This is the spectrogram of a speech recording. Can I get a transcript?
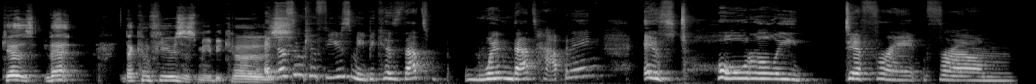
Because that that confuses me because It doesn't confuse me because that's when that's happening is totally different from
